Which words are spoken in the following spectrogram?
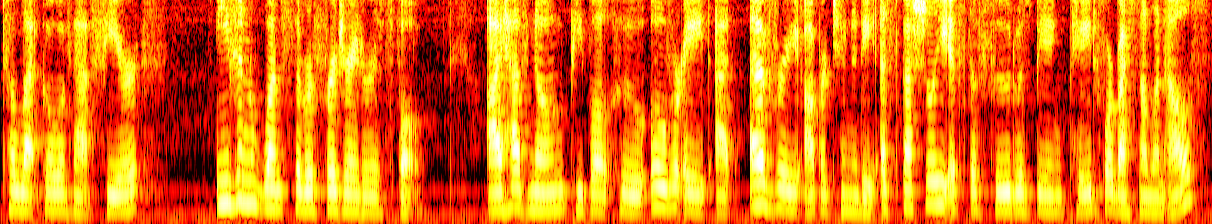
to let go of that fear, even once the refrigerator is full. I have known people who overate at every opportunity, especially if the food was being paid for by someone else,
